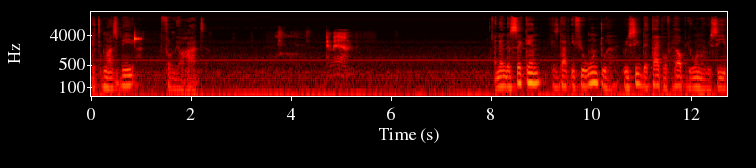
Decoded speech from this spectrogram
It must be from your heart. Amen. And then the second is that if you want to receive the type of help you want to receive,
